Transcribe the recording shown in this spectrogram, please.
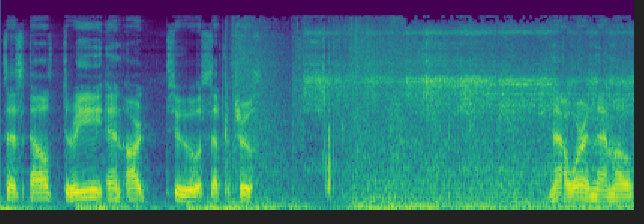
It says L3 and R to accept the truth. Now we're in that mode.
